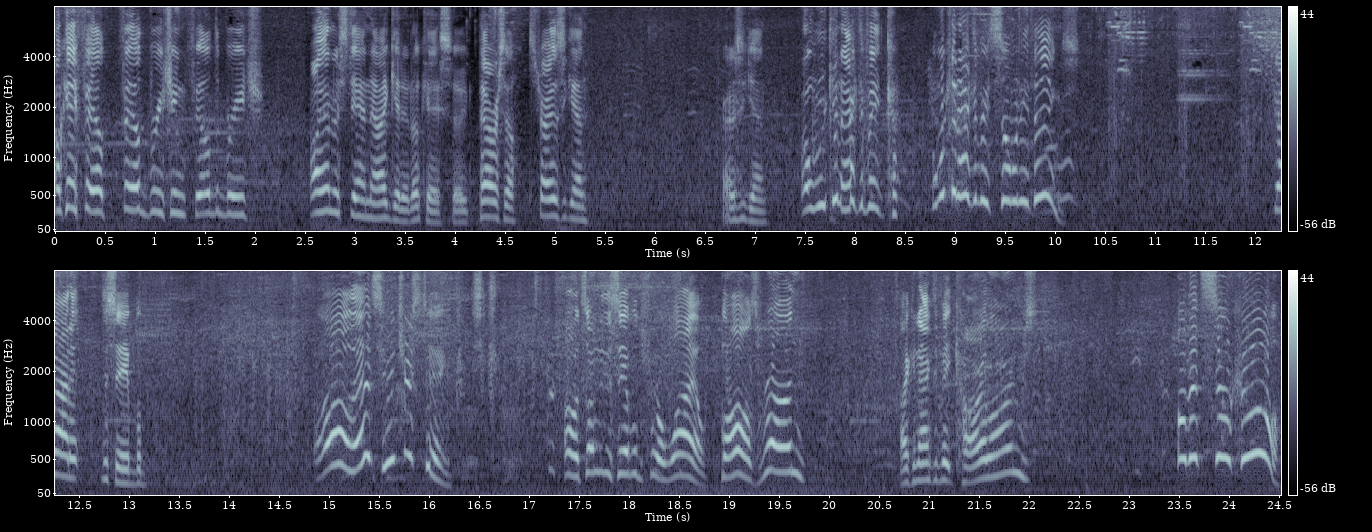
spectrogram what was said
Okay, failed. Failed breaching. Failed the breach. I understand now. I get it. Okay, so power cell. Let's try this again. Try this again. Oh, we can activate... Oh, we can activate so many things! Got it. Disabled. Oh, that's interesting. Oh, it's only disabled for a while. Balls, run! I can activate car alarms? Oh, that's so cool!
